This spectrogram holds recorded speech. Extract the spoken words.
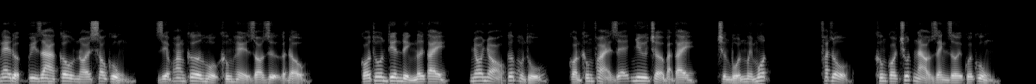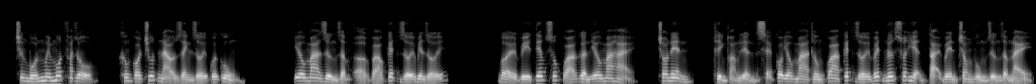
Nghe được quy ra câu nói sau cùng, diệp hoang cơ hồ không hề do dự gật đầu. Có thôn tiên đỉnh nơi tay, nho nhỏ cướp hồn thú, còn không phải dễ như trở bàn tay, chương bốn mươi mốt. Phát rổ không có chút nào danh giới cuối cùng. Chương bốn mươi mốt phát rổ không có chút nào danh giới cuối cùng. Yêu ma rừng rậm ở vào kết giới biên giới bởi vì tiếp xúc quá gần yêu ma hải, cho nên, thỉnh thoảng liền sẽ có yêu ma thông qua kết giới vết nước xuất hiện tại bên trong vùng rừng rậm này,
